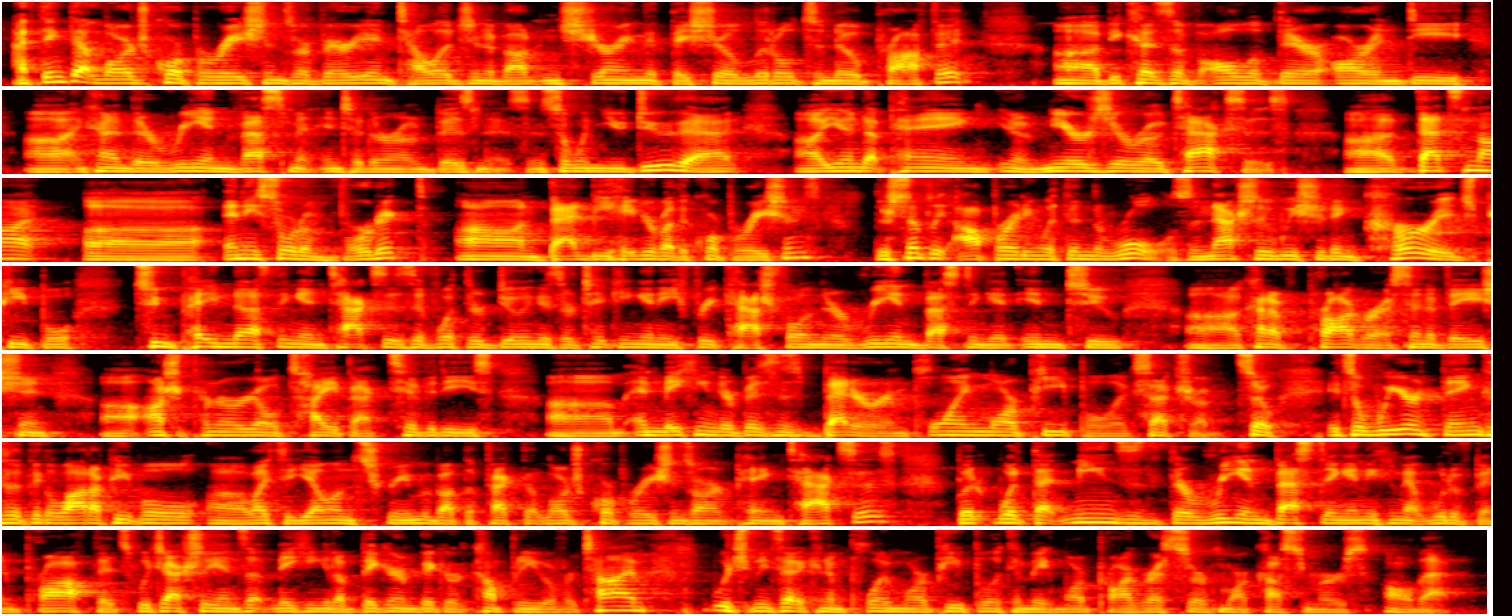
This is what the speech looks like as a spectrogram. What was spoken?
I think that large corporations are very intelligent about ensuring that they show little to no profit uh, because of all of their R and D uh, and kind of their reinvestment into their own business. And so when you do that, uh, you end up paying you know near zero taxes. Uh, that's not uh, any sort of verdict on bad behavior by the corporations. They're simply operating within the rules. And actually, we should encourage people to pay nothing in taxes if what they're doing is they're taking any free cash flow and they're reinvesting it into uh, kind of progress, innovation, uh, entrepreneurial type activities, um, and making their business better, employing more people, etc. So it's a weird thing because I think a lot of people uh, like to yell and scream about the fact that large corporations aren't paying taxes. But what that means is that they're reinvesting anything that would have been profit profits, which actually ends up making it a bigger and bigger company over time, which means that it can employ more people, it can make more progress, serve more customers, all that.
